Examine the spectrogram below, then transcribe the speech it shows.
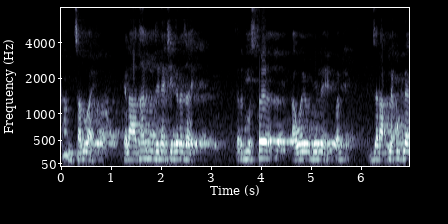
काम चालू आहे याला आधार देण्याची गरज आहे. तर नुसतं अवयव दिले पण जर आपल्या कुठल्या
